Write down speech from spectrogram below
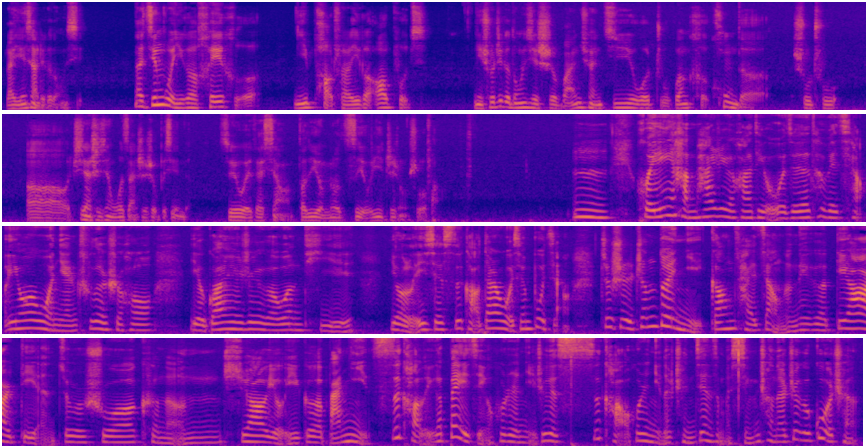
来影响这个东西。那经过一个黑盒，你跑出来一个 output。你说这个东西是完全基于我主观可控的输出，呃，这件事情我暂时是不信的，所以我也在想到底有没有自由意这种说法。嗯，回应韩趴这个话题，我觉得特别巧，因为我年初的时候也关于这个问题。有了一些思考，但是我先不讲，就是针对你刚才讲的那个第二点，就是说可能需要有一个把你思考的一个背景，或者你这个思考或者你的成见怎么形成的这个过程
